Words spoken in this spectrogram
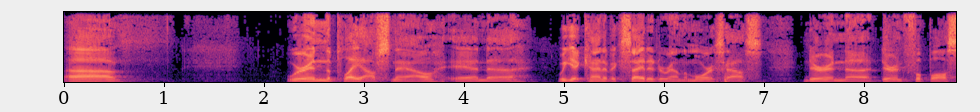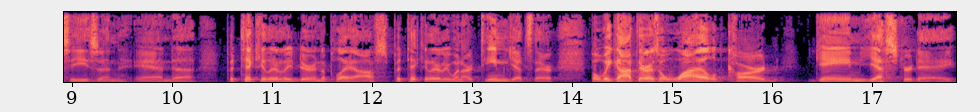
Uh, we're in the playoffs now, and uh, we get kind of excited around the Morris House during uh, during football season, and uh, particularly during the playoffs, particularly when our team gets there. But we got there as a wild card game yesterday.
